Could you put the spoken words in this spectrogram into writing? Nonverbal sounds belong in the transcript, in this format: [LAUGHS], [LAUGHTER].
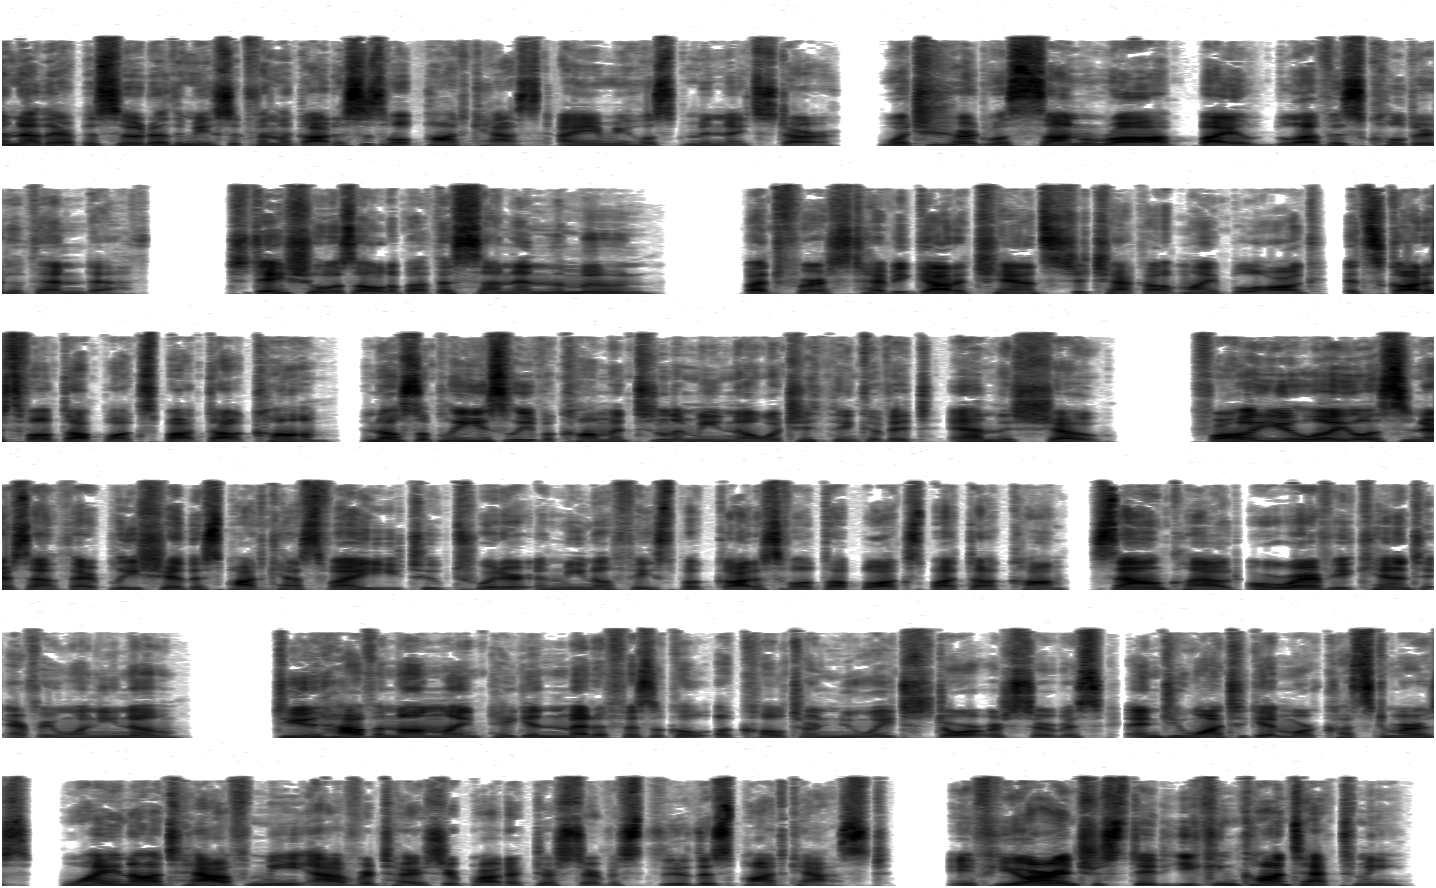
To another episode of the Music from the Goddesses Vault podcast. I am your host, Midnight Star. What you heard was Sun Ra by Love is Colder Than Death. Today's show is all about the sun and the moon. But first, have you got a chance to check out my blog? It's goddessvault.blogspot.com. And also, please leave a comment to let me know what you think of it and this show. For all you loyal listeners out there, please share this podcast via YouTube, Twitter, Amino, Facebook, goddessvault.blogspot.com, SoundCloud, or wherever you can to everyone you know. Do you have an online pagan, metaphysical, occult, or new age store or service and you want to get more customers? Why not have me advertise your product or service through this podcast? If you are interested, you can contact me.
